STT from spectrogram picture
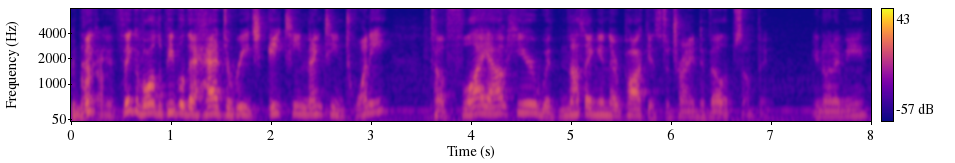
Think, think of all the people that had to reach 18, 19, 20 to fly out here with nothing in their pockets to try and develop something. You know what I mean?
